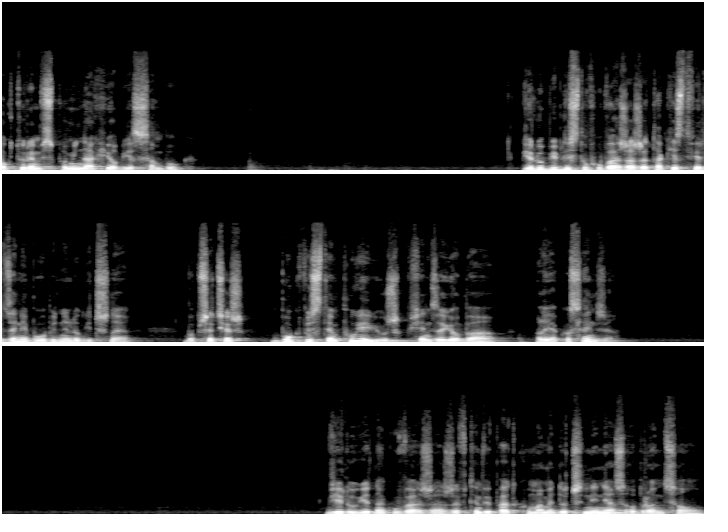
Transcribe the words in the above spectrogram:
o którym wspomina Hiob, jest sam Bóg? Wielu biblistów uważa, że takie stwierdzenie byłoby nielogiczne, bo przecież Bóg występuje już w księdze Joba, ale jako sędzia. Wielu jednak uważa, że w tym wypadku mamy do czynienia z obrońcą,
